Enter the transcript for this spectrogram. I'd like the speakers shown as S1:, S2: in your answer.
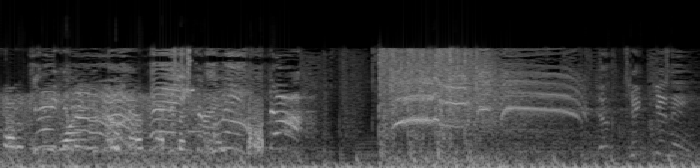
S1: 10 to 1 out kick your name.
